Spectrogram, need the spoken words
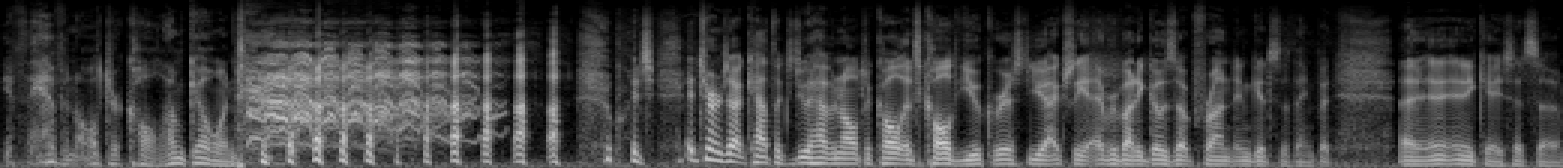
"If they have an altar call, I'm going." Which it turns out Catholics do have an altar call. It's called Eucharist. You actually everybody goes up front and gets the thing. But uh, in, any case, it's a.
